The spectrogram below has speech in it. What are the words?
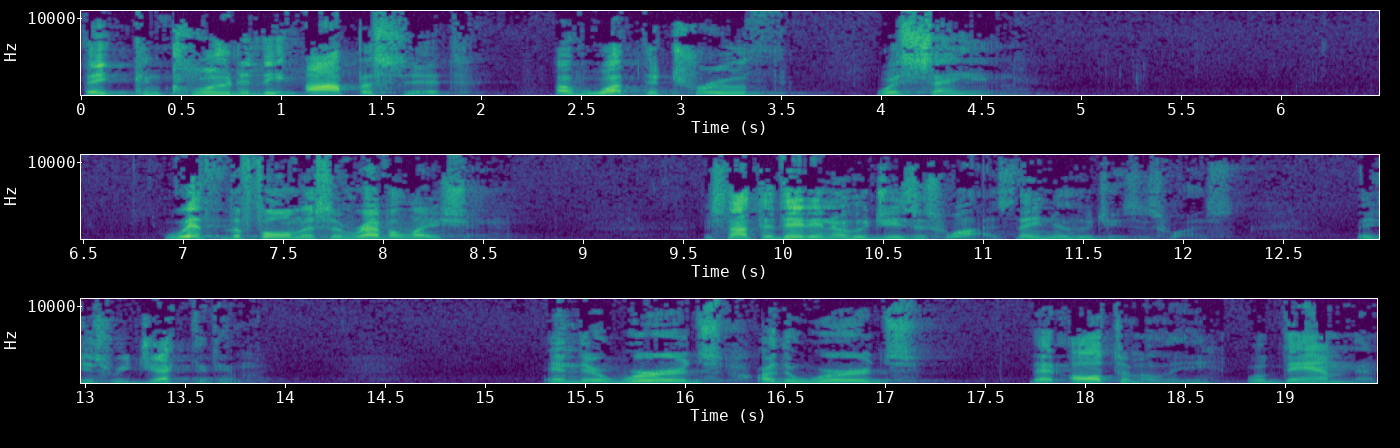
They concluded the opposite of what the truth was saying with the fullness of revelation. It's not that they didn't know who Jesus was, they knew who Jesus was. They just rejected him. And their words are the words that ultimately will damn them.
